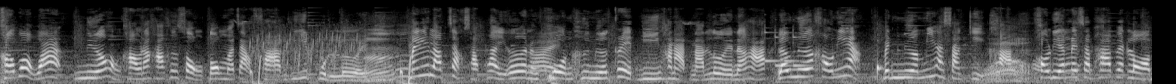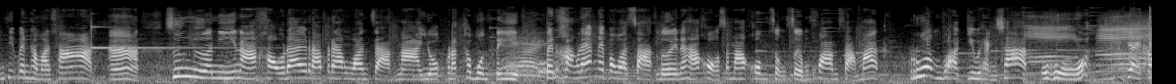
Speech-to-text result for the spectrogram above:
เขาบอกว่าเนื้อของเขานะคะ คือส่งตรงมาจากฟาร์มที่ญี่ปุ่นเลย ไม่ได้รับจากซัพพลายเออร์นะทุกคนคือเนื้อเกรดดีขนาดนั้นเลยนะคะ แล้วเนื้อเขาเนี่ยเป็นเนื้อมิยาซากิค่ะเขาเลี้ยงในสภาพแวดล้อมที่เป็นธรรมชาติอ่าซึ่งเนื้อนี้นะเขาได้รับรางวัลจากนายกรัฐมนตรีใช่เป็นครั้งแรกในประวัติศาสตร์เลยนะคะ ของสมาคมส่งเสริมความสามารถร่วมวากิวแห่งชาติ โอ้โห ใหญ่โต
